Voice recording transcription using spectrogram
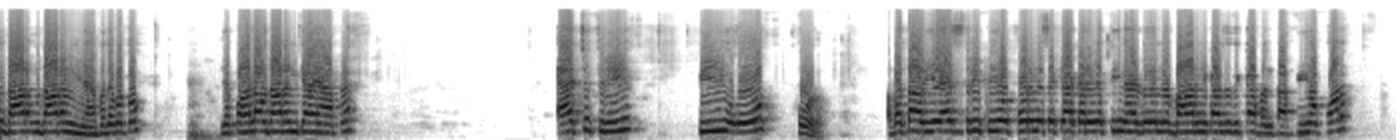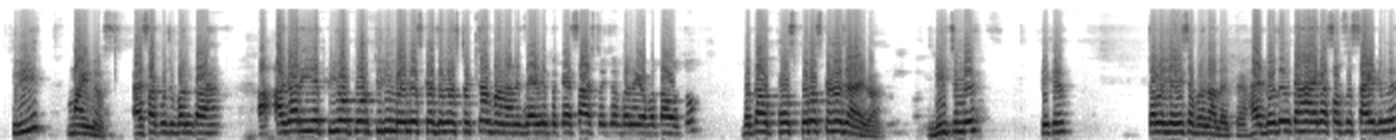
उदाहरण उदाहरण लिया है देखो तो ये पहला उदाहरण क्या है यहाँ पे? एच थ्री पीओ फोर अब बताओ, ये एच थ्री पीओ फोर में से क्या करेंगे? तीन हाइड्रोजन में बाहर निकालते तो क्या बनता? है पीओ फोर थ्री माइनस ऐसा कुछ बनता है। अगर ये पीओ फोर थ्री माइनस का जब स्ट्रक्चर बनाने जाएँगे तो कैसा स्ट्रक्चर बनेगा बताओ तो? बताओ फॉस्फोरस कहाँ जाएगा? बीच में, ठीक है? चलो यही से बना लेते हैं। हाइड्रोजन कहाँ आएगा सबसे साइड में?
